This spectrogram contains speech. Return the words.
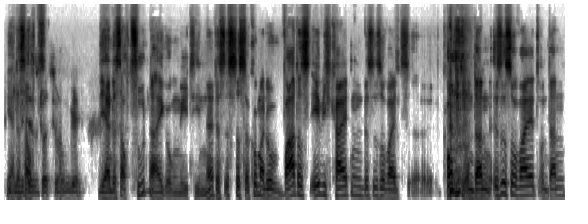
Wie ja, das mit der Situation umgehen. Ja, das ist auch Zuneigung, Metin. Ne? Das ist das. Guck mal, du wartest Ewigkeiten, bis es soweit äh, kommt und dann ist es soweit und dann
